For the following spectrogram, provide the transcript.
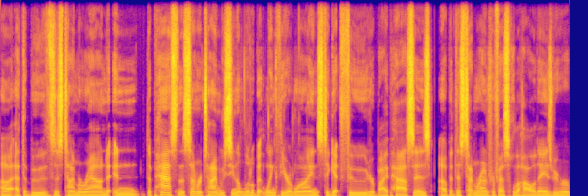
uh, at the booths this time around. In the past, in the summertime, we've seen a little bit lengthier lines to get food or buy passes. Uh, but this time around for Festival of the Holidays, we were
